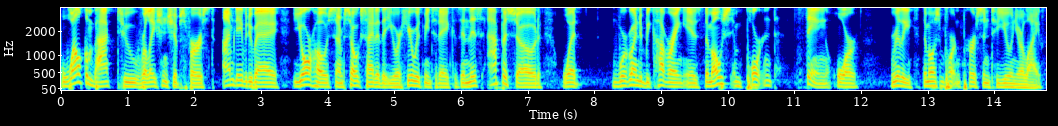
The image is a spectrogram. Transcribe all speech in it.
Welcome back to Relationships First. I'm David Dubay, your host, and I'm so excited that you are here with me today because in this episode, what we're going to be covering is the most important thing, or really the most important person to you in your life.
